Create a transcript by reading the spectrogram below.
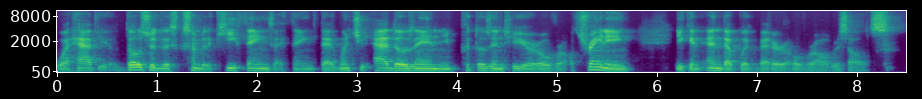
what have you. Those are the, some of the key things i think that once you add those in and you put those into your overall training you can end up with better overall results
